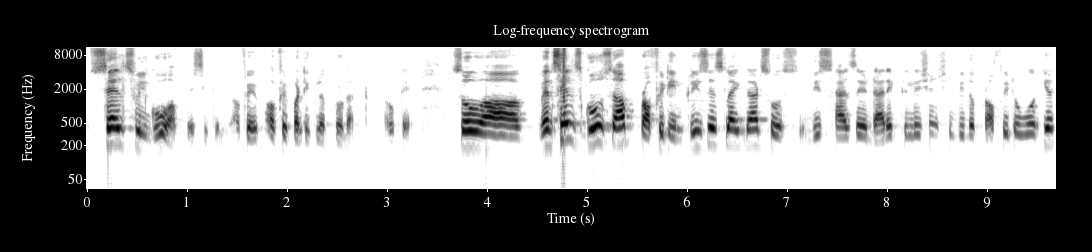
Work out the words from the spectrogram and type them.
sales will go up basically of a, of a particular product. Okay. So, uh, when sales goes up profit increases like that. So, this has a direct relationship with the profit over here.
